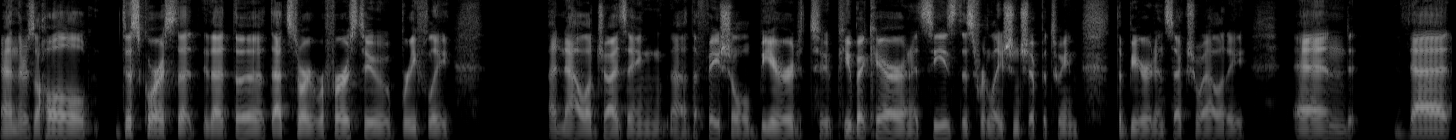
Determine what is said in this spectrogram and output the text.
And there's a whole discourse that that the that story refers to briefly analogizing uh, the facial beard to pubic hair, and it sees this relationship between the beard and sexuality, and that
